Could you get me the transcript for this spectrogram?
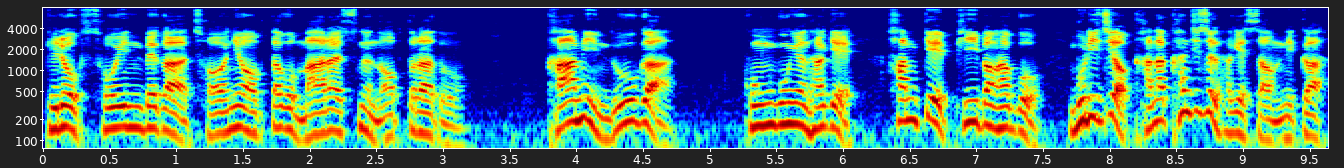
비록 소인배가 전혀 없다고 말할 수는 없더라도 감히 누가 공공연하게 함께 비방하고 무리지어 간악한 짓을 하겠사옵니까?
